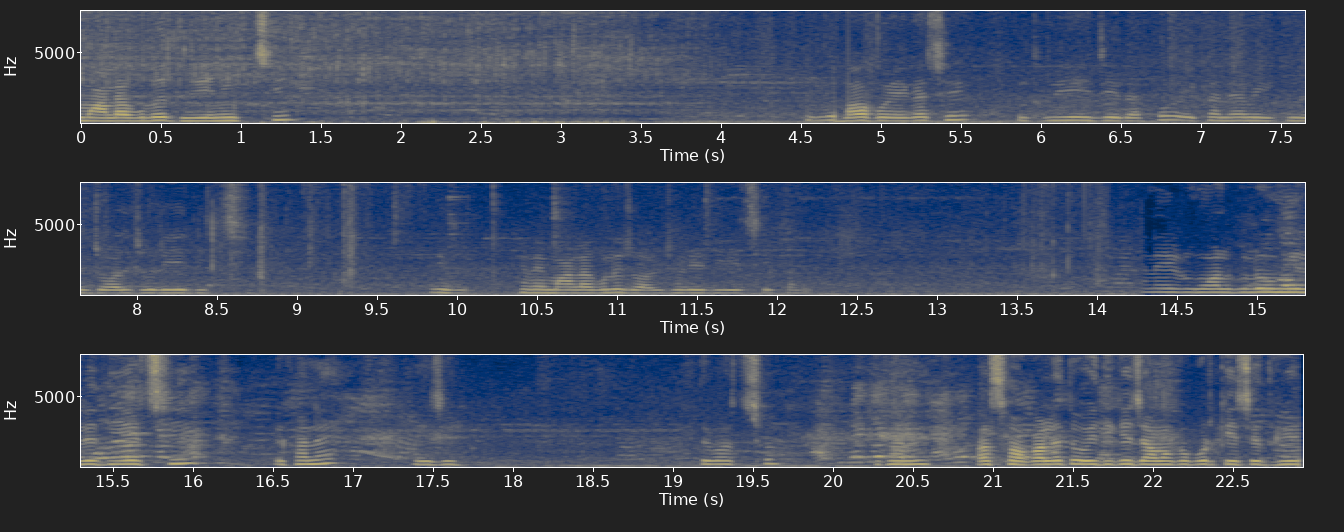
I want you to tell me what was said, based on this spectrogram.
মালাগুলো ধুয়ে নিচ্ছি। হয়ে গেছে। ধুয়ে যে দেখো, এখানে আমি এখানে জল ঝরিয়ে দিচ্ছি। এখানে মালাগুলো জল ঝরিয়ে দিয়েছি এখানে। এখানে রুমালগুলো মেলে দিয়েছি এখানে, এই যে, দেখতে পাচ্ছ? এখানে, আর সকালে তো ওইদিকে জামা কাপড় কেচে ধুয়ে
